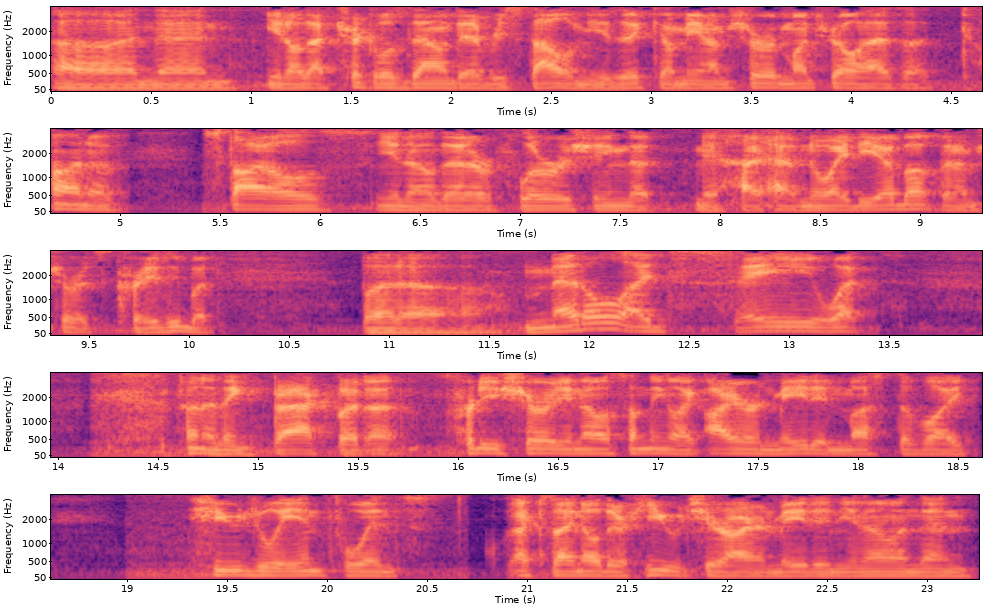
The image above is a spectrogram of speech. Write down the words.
Uh, and then, you know, that trickles down to every style of music. I mean, I'm sure Montreal has a ton of styles, you know, that are flourishing that I have no idea about, but I'm sure it's crazy. But but uh, metal, I'd say what? I'm trying to think back, but I'm pretty sure you know something like Iron Maiden must have like hugely influenced because I know they're huge here, Iron Maiden, you know, and then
